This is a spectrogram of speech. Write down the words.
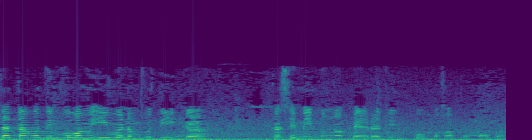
tatakot din po kami iwan ng butika. Kasi may mga pera din po, baka pumawala.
